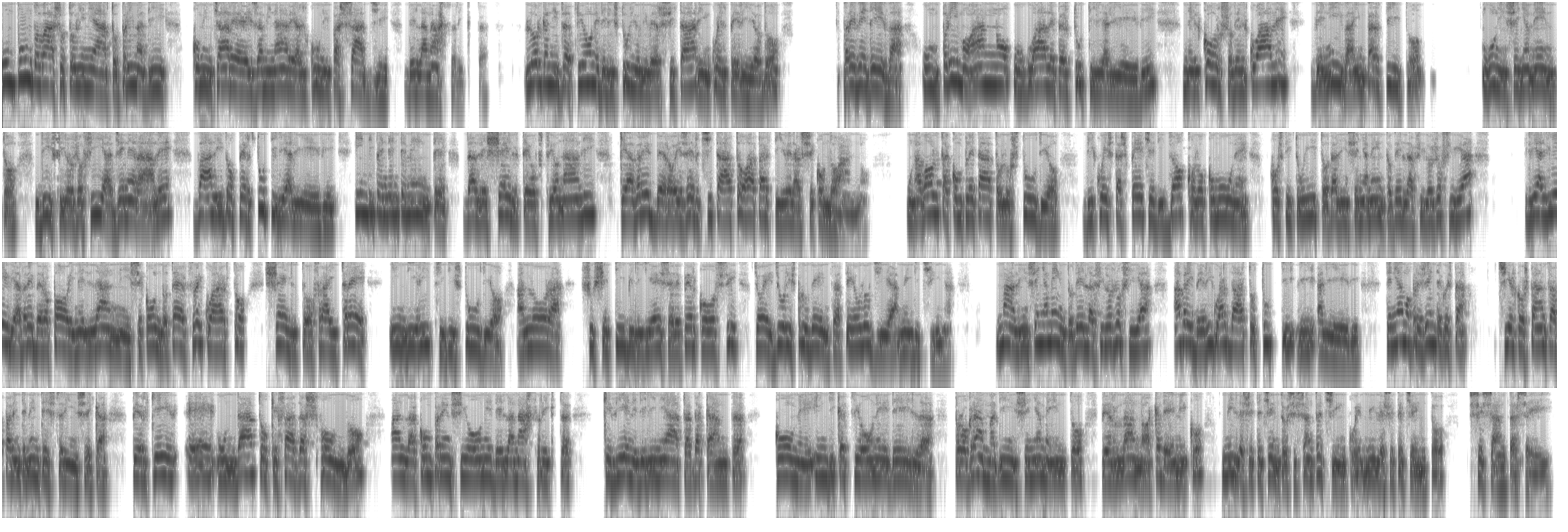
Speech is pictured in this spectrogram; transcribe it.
Un punto va sottolineato prima di cominciare a esaminare alcuni passaggi della Nachricht. L'organizzazione degli studi universitari in quel periodo prevedeva un primo anno uguale per tutti gli allievi, nel corso del quale veniva impartito un insegnamento di filosofia generale valido per tutti gli allievi, indipendentemente dalle scelte opzionali che avrebbero esercitato a partire dal secondo anno. Una volta completato lo studio di questa specie di zoccolo comune costituito dall'insegnamento della filosofia, gli allievi avrebbero poi negli anni secondo, terzo e quarto scelto fra i tre indirizzi di studio allora suscettibili di essere percorsi, cioè giurisprudenza, teologia, medicina. Ma l'insegnamento della filosofia avrebbe riguardato tutti gli allievi. Teniamo presente questa circostanza apparentemente estrinseca, perché è un dato che fa da sfondo alla comprensione della Nachricht che viene delineata da Kant come indicazione del programma di insegnamento per l'anno accademico 1765-1766.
